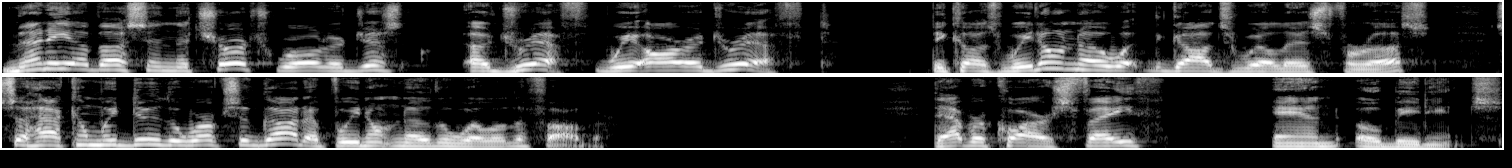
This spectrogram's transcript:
Many of us in the church world are just adrift. We are adrift because we don't know what God's will is for us. So how can we do the works of God if we don't know the will of the Father? That requires faith and obedience.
